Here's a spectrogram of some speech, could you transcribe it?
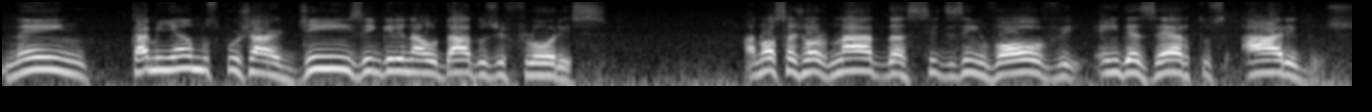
nem caminhamos por jardins engrinaldados de flores. A nossa jornada se desenvolve em desertos áridos,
